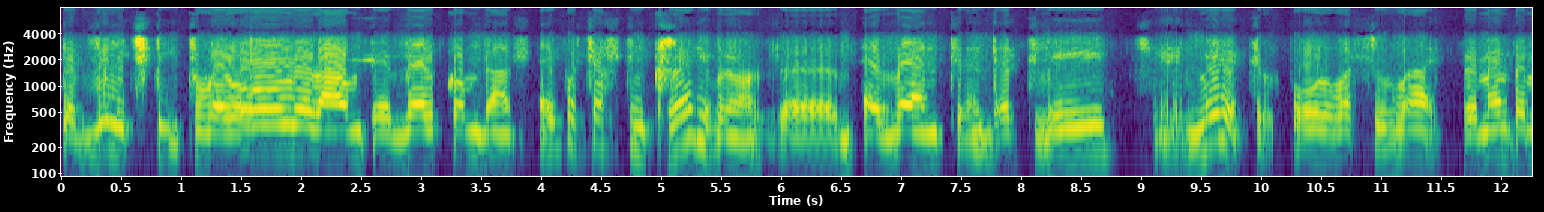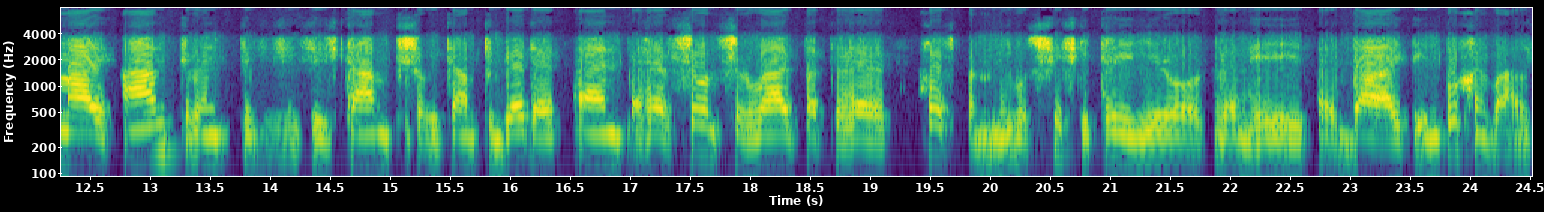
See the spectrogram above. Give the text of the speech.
The village people were all around. They welcomed us. It was just incredible uh, event that we miracle. All of us survived. Remember my aunt when she come, so we come together, and her son survived, but her husband, he was 53 years old when he uh, died in Buchenwald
